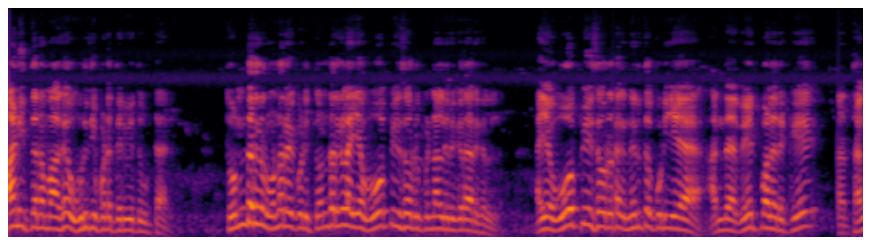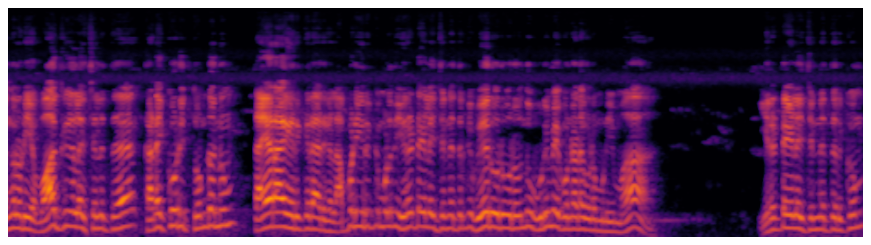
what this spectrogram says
ஆணித்தனமாக உறுதிப்பட தெரிவித்து விட்டார். தொண்டர்கள் ஒன்றரை கோடி தொண்டர்கள் ஐயா ஓபிஎஸ் அவர்கள் பின்னால் இருக்கிறார்கள். ஐயா ஓபிஎஸ் அவர்களை நிறுத்தக்கூடிய அந்த வேட்பாளருக்கு தங்களுடைய வாக்குகளை செலுத்த கடைக்கோடி தொண்டனும் தயாராக இருக்கிறார்கள். அப்படி இருக்கும் பொழுது இரட்டை இலை சின்னத்திற்கு வேறு ஒருவர் வந்து உரிமை கொண்டாட விட முடியுமா? இரட்டை இலை சின்னத்திற்கும்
